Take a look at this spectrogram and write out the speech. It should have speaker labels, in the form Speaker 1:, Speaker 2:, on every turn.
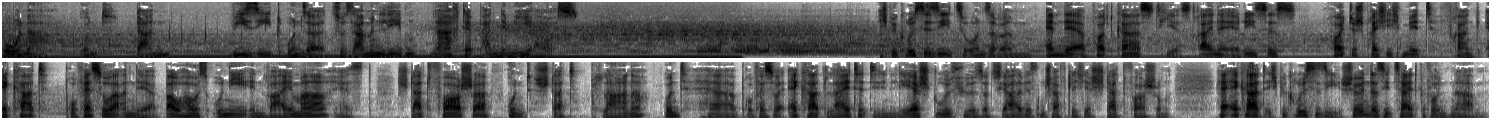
Speaker 1: Corona. Und dann? Wie sieht unser Zusammenleben nach der Pandemie aus? Ich begrüße Sie zu unserem MDR Podcast. Hier ist Rainer Erises. Heute spreche ich mit Frank Eckhardt, Professor an der Bauhaus-Uni in Weimar. Er ist Stadtforscher und Stadtplaner. Und Herr Professor Eckhardt leitet den Lehrstuhl für sozialwissenschaftliche Stadtforschung. Herr Eckhardt, ich begrüße Sie. Schön, dass Sie Zeit gefunden haben.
